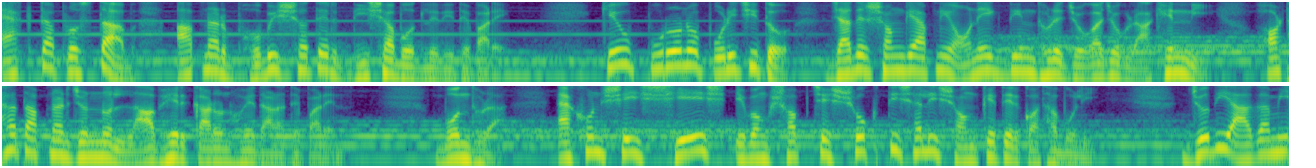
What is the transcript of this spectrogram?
একটা প্রস্তাব আপনার ভবিষ্যতের দিশা বদলে দিতে পারে। কেউ পুরনো পরিচিত যাদের সঙ্গে আপনি অনেক দিন ধরে যোগাযোগ রাখেননি, হঠাৎ আপনার জন্য লাভের কারণ হয়ে দাঁড়াতে পারেন। বন্ধুরা, এখন সেই শেষ এবং সবচেয়ে শক্তিশালী সংকেতের কথা বলি। যদি আগামী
